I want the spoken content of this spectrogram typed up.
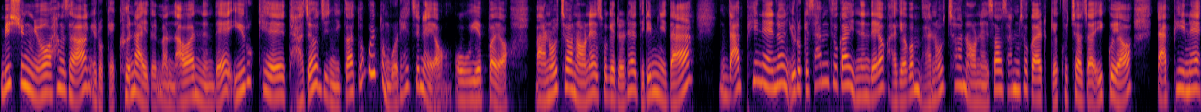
미싱류 항상 이렇게 큰 아이들만 나왔는데 이렇게 다져지니까 동글동글해지네요. 오, 예뻐요. 15,000원에 소개를 해드립니다. 나핀에는 이렇게 삼두가 있는데요. 가격은 15,000원에서 삼두가 이렇게 굳혀져 있고요. 나핀에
